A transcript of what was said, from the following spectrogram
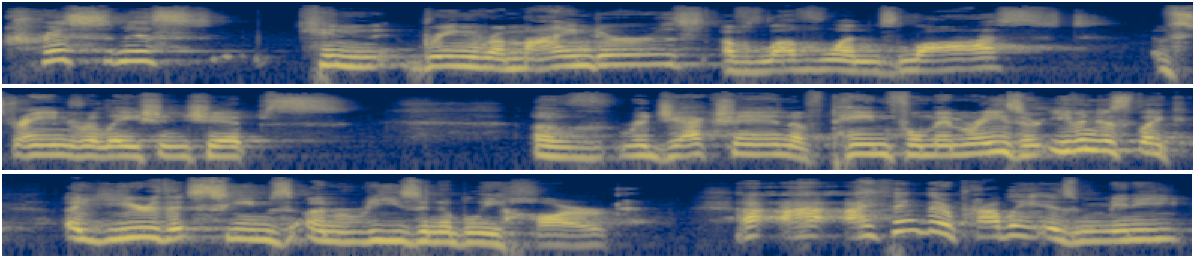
Christmas can bring reminders of loved ones lost, of strained relationships, of rejection, of painful memories, or even just like a year that seems unreasonably hard. I, I think there are probably as many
